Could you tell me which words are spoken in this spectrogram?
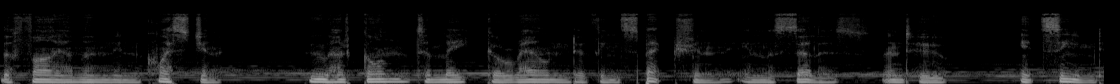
the fireman in question, who had gone to make a round of inspection in the cellars and who, it seemed,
